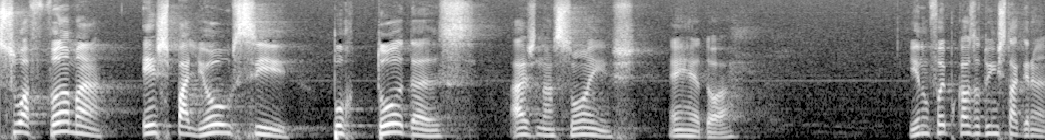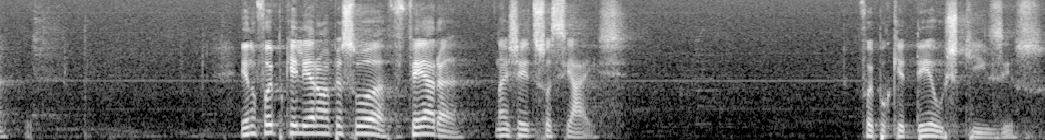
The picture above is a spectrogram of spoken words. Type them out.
Sua fama espalhou-se por todas as nações em redor. E não foi por causa do Instagram, E não foi porque ele era uma pessoa fera nas redes sociais. Foi porque Deus quis isso.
